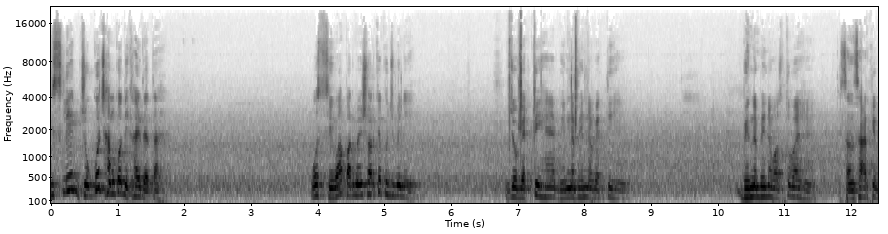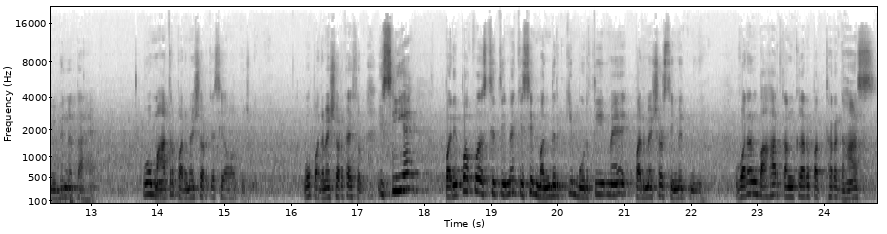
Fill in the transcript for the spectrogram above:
इसलिए जो कुछ हमको दिखाई देता है, वो सिवा परमेश्वर के कुछ भी नहीं। जो व्यक्ति हैं भिन्न भिन्न व्यक्ति हैं भिन्न भिन्न वस्तुएँ हैं, संसार की विभिन्नता है, वो मात्र परमेश्वर के सिवा और कुछ भी नहीं। वो परमेश्वर का ही स्वरूप। इसलिए परिपक्व स्थिति में किसी मंदिर की मूर्ति में परमेश्वर सीमित नहीं है। वरन बाहर कंकर, पत्थर, घास,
